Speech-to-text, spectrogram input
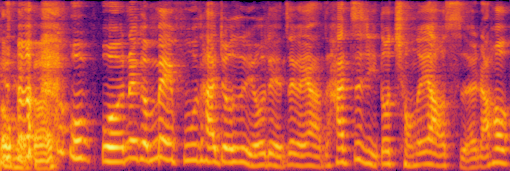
Oh 我我那个妹夫他就是有点这个样子，他自己都穷的要死，然后。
